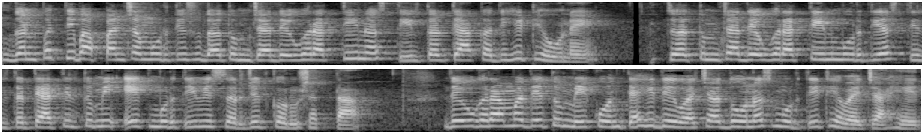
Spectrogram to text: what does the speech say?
गणपती बाप्पांच्या मूर्तीसुद्धा तुमच्या देवघरात तीन असतील तर त्या कधीही ठेवू नये. जर तुमच्या देवघरात तीन मूर्ती असतील तर त्यातील तुम्ही एक मूर्ती विसर्जित करू शकता. देवघरामध्ये तुम्ही कोणत्याही देवाच्या दोनच मूर्ती ठेवायच्या आहेत.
